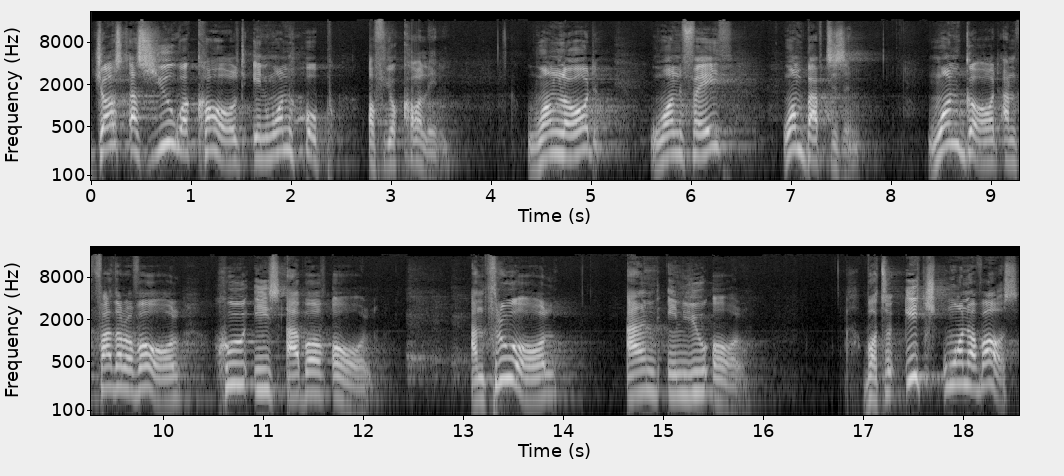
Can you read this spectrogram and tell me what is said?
just as you were called in one hope of your calling, one Lord, one faith, one baptism one God and Father of all, who is above all, and through all, and in you all. But to each one of us,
